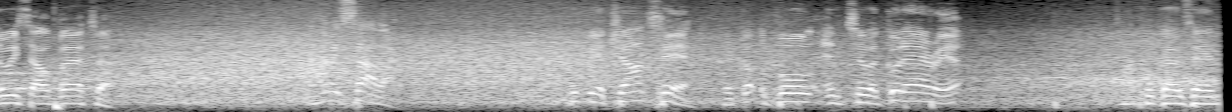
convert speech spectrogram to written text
Luis Alberto. Mohamed Salah. Could be a chance here. They've got the ball into a good area. Tackle goes in.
